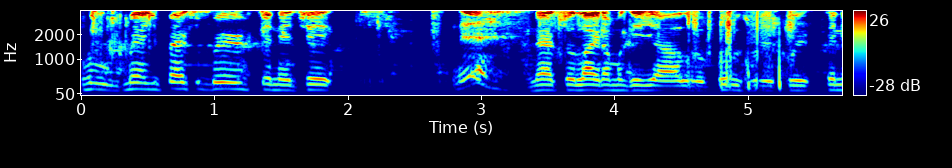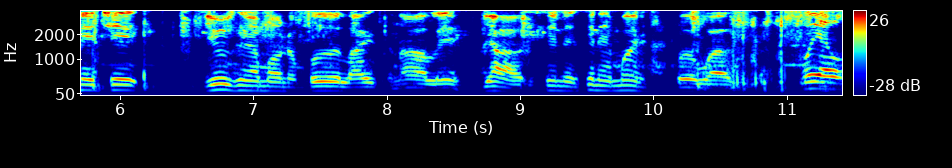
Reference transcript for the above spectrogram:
who, manufacture beer, send that check. Natural light, I'm gonna give y'all a little boost real quick. Send that check. Usually I'm on the Bud Lights and all that. Y'all send that send that money for a while. well,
